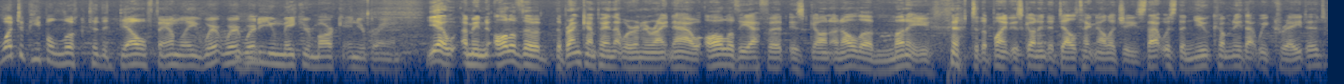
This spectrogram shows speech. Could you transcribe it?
what do people look to the Dell family? Where, where, mm -hmm. where do you make your mark and your brand? Yeah, I mean, all of the, the brand campaign that we're running right now, all of the effort is gone, and all the money, to the point, is gone into Dell Technologies. That was the new company that we created.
